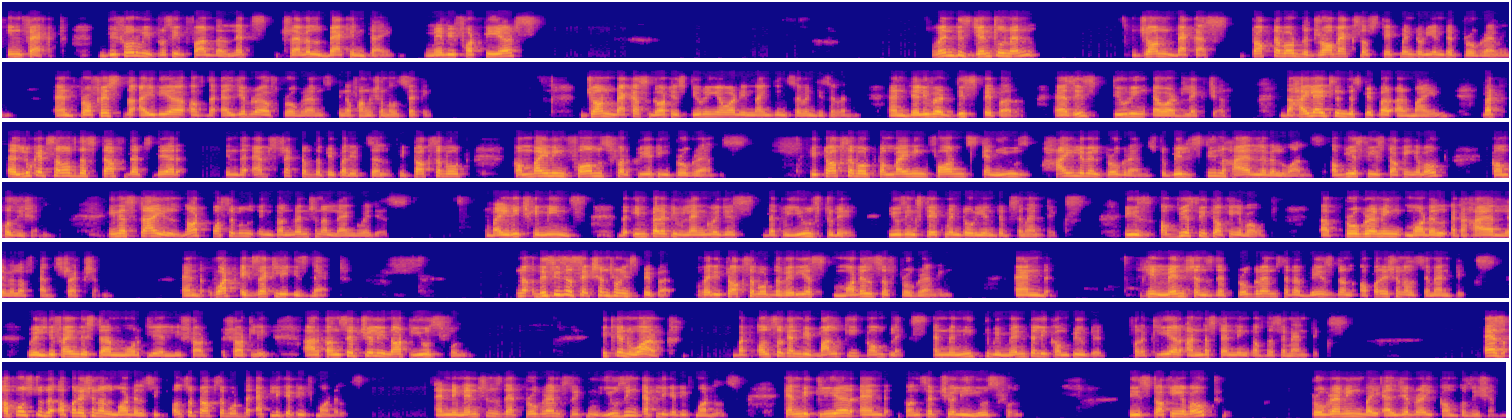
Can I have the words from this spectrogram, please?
In fact, before we proceed further, let's travel back in time, maybe 40 years. When this gentleman John Backus talked about the drawbacks of statement-oriented programming and professed the idea of the algebra of programs in a functional setting. John Backus got his Turing Award in 1977 and delivered this paper as his Turing Award lecture. The highlights in this paper are mine, but uh, look at some of the stuff that's there in the abstract of the paper itself. He talks about combining forms for creating programs, he talks about combining forms can use high level programs to build still higher level ones. Obviously, he's talking about composition in a style not possible in conventional languages, by which he means the imperative languages that we use today using statement oriented semantics. He is obviously talking about a programming model at a higher level of abstraction. And what exactly is that? Now, this is a section from his paper where he talks about the various models of programming. And he mentions that programs that are based on operational semantics, we'll define this term more clearly short, shortly, are conceptually not useful. It can work, but also can be bulky, complex, and may need to be mentally computed for a clear understanding of the semantics. As opposed to the operational models, it also talks about the applicative models, and he mentions that programs written using applicative models can be clear and conceptually useful. He's talking about programming by algebraic composition.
